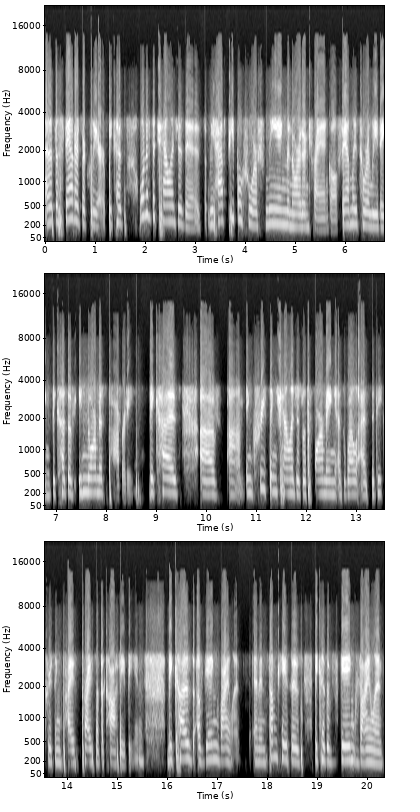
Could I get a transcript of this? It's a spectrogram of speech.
and that the standards are clear. Because one of the challenges is we have people who are fleeing the Northern Triangle, families who are leaving because of enormous poverty, because of um, increasing challenges with farming, as well as the decreasing price, price of the coffee bean, because of violence and in some cases because of gang violence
